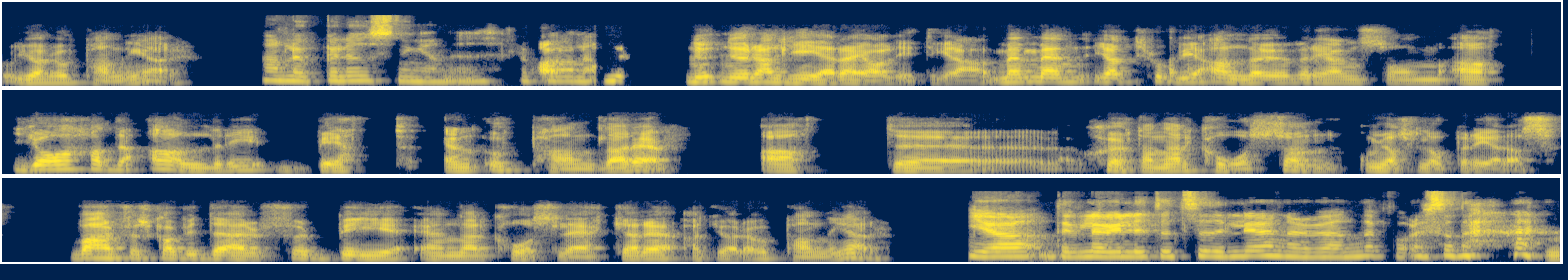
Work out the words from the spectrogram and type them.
och göra upphandlingar. Handla upp belysningen i lokalen. Ja, nu, nu raljerar jag lite grann, men, men jag tror vi alla är överens om att jag hade aldrig bett en upphandlare att eh, sköta narkosen om jag skulle opereras. Varför ska vi därför be en narkosläkare att göra upphandlingar? Ja, det blev ju lite tydligare när du vände på det sådär. Mm.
